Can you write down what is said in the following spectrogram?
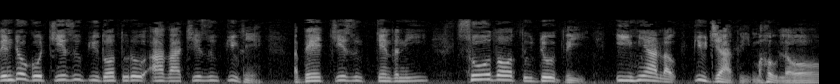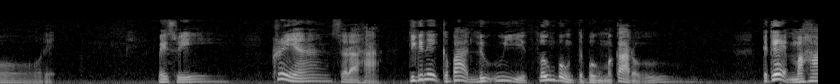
သင်တို့ကိုကျေးဇူးပြုသောသူတို့အားသာကျေးဇူးပြုလျင်အဘယ်ကျေးဇူးတင်သနည်းသို့သောသူတို့သည်ဤမျှလောက်ပြုကြသည်မဟုတ်လောတဲ့မိတ်ဆွေခရိယန်ဆိုတာဟာဒီကနေ့ကမ္ဘာလူဦးရေသုံးပုံတစ်ပုံမကတော့ဘူးတကယ်မဟာ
